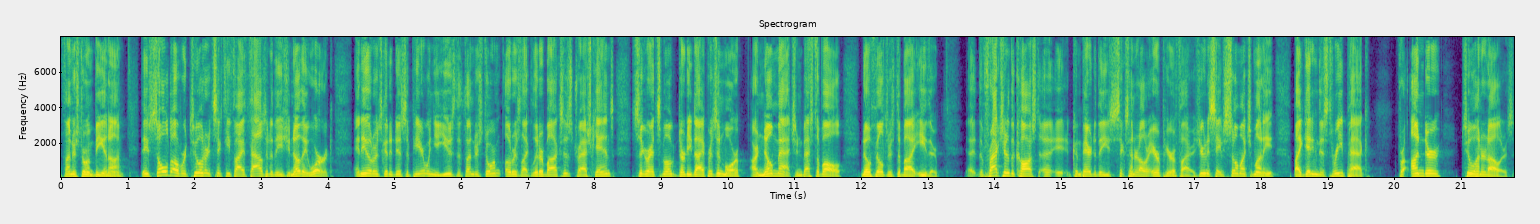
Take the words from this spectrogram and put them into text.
thunderstorm being on. They've sold over 265,000 of these. You know they work. Any odor is going to disappear when you use the thunderstorm. Odors like litter boxes, trash cans, cigarette smoke, dirty diapers, and more are no match. And best of all, no filters to buy either. Uh, the fraction of the cost uh, compared to these $600 air purifiers. You're going to save so much money by getting this three pack for under $200.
